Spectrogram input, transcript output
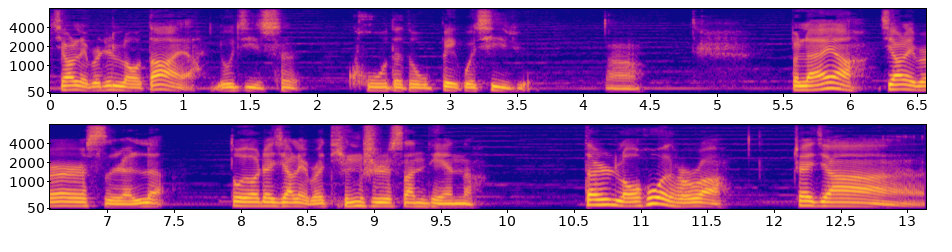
家里边这老大呀，有几次哭的都背过气去啊。本来呀，家里边死人了，都要在家里边停尸三天呢，但是老霍头啊。在家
